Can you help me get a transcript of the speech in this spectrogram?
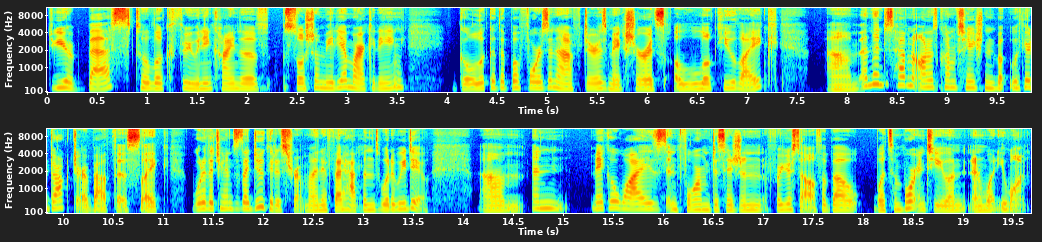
do your best to look through any kind of social media marketing. Go look at the befores and afters. Make sure it's a look you like. Um, and then just have an honest conversation with your doctor about this. Like, what are the chances I do get a seroma? And if that happens, what do we do? Um, and make a wise, informed decision for yourself about what's important to you and, and what you want.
